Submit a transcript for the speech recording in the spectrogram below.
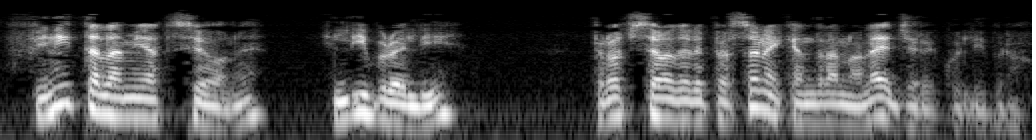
finita la mia azione, il libro è lì, però ci saranno delle persone che andranno a leggere quel libro.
